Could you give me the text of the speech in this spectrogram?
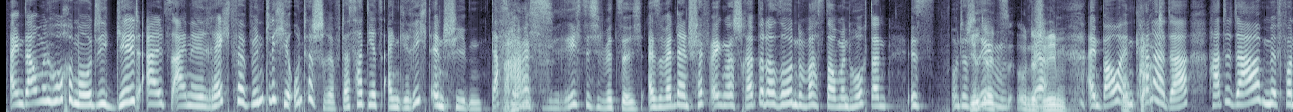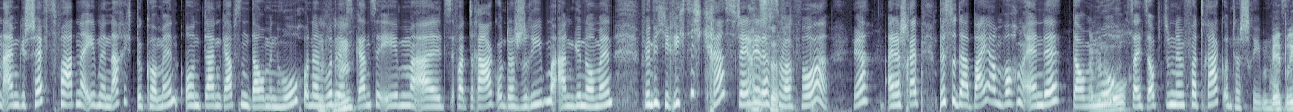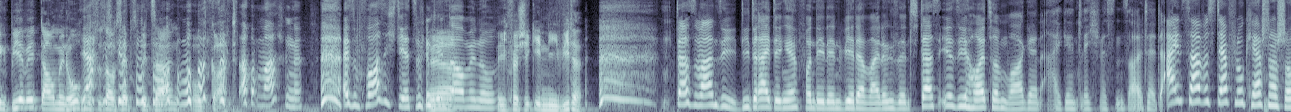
Ein Daumen hoch Emoji gilt als eine recht verbindliche Unterschrift. Das hat jetzt ein Gericht entschieden. Das finde ich richtig witzig. Also wenn dein Chef irgendwas schreibt oder so und du machst Daumen hoch, dann ist unterschrieben. unterschrieben. Ja. Ein Bauer Oh in Gott. Kanada hatte da von einem Geschäftspartner eben eine Nachricht bekommen und dann gab es einen Daumen hoch und dann Mhm. wurde das Ganze eben als Vertrag unterschrieben angenommen. Finde ich richtig krass. Stell dir das Ernsthaft? mal vor. Ja, einer schreibt, bist du dabei am Wochenende? Daumen, Daumen hoch, hoch. als ob du einen Vertrag unterschrieben Wer hast. bringt Bier mit? Daumen hoch, musst du es auch selbst bezahlen. Oh Gott. es auch machen. Also Vorsicht jetzt mit Ja. den Daumen hoch. Ich verschicke ihn nie wieder. Das waren sie, die drei Dinge, von denen wir der Meinung sind, dass ihr sie heute Morgen eigentlich wissen solltet. Ein Service der Flo Kerschner Show.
